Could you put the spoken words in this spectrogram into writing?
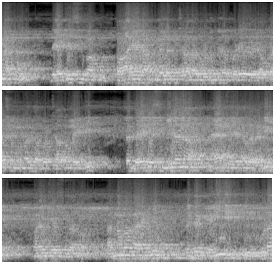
నాకు దయచేసి మాకు భార్య నా పిల్లలకు చాలా రోడ్డు మీద పడే అవకాశం ఉన్నది కాబట్టి చాలా అయింది దయచేసి మీరైనా న్యాయం చేయగలరని మనం చేస్తున్నాను అన్నమ్మ గారికి దగ్గరికి వెళ్ళి కూడా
